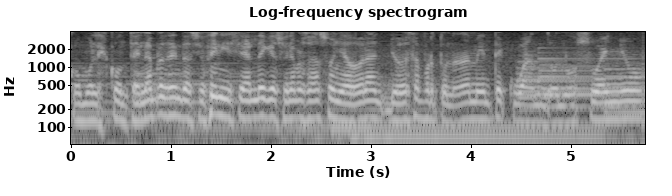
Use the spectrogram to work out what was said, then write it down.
Como les conté en la presentación inicial de que soy una persona soñadora, yo desafortunadamente cuando no sueño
